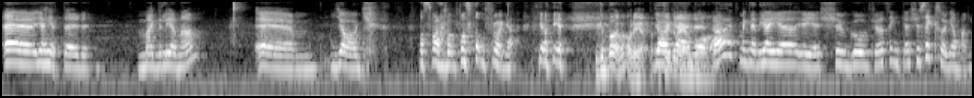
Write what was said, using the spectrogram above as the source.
eh, jag heter Magdalena. Ehm, jag... Vad svarar man på en sån fråga? Jag är, Du kan börja med vad du heter. jag tycker det är en är, bra... ja, jag heter Magdalena. Jag är, jag är 20, för jag tänker 26 år gammal.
